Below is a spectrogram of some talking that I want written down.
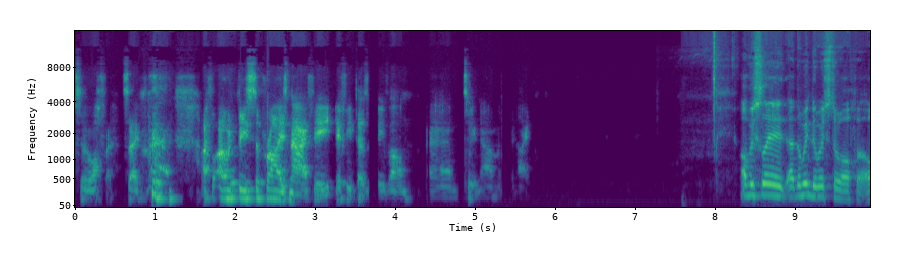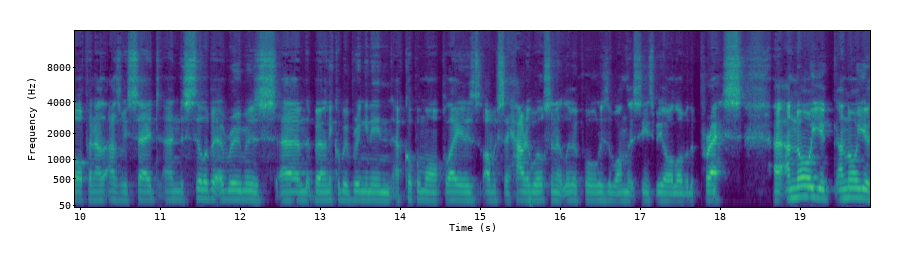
to offer. So I, I, would be surprised now if he if he does move on um, now and Obviously, uh, the window is still open, as we said, and there's still a bit of rumours um, that Burnley could be bringing in a couple more players. Obviously, Harry Wilson at Liverpool is the one that seems to be all over the press. Uh, I know you, I know you're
